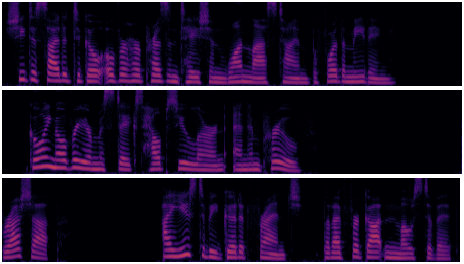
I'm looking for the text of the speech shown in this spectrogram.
She decided to go over her presentation one last time before the meeting. Going over your mistakes helps you learn and improve. Brush up. I used to be good at French, but I've forgotten most of it.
